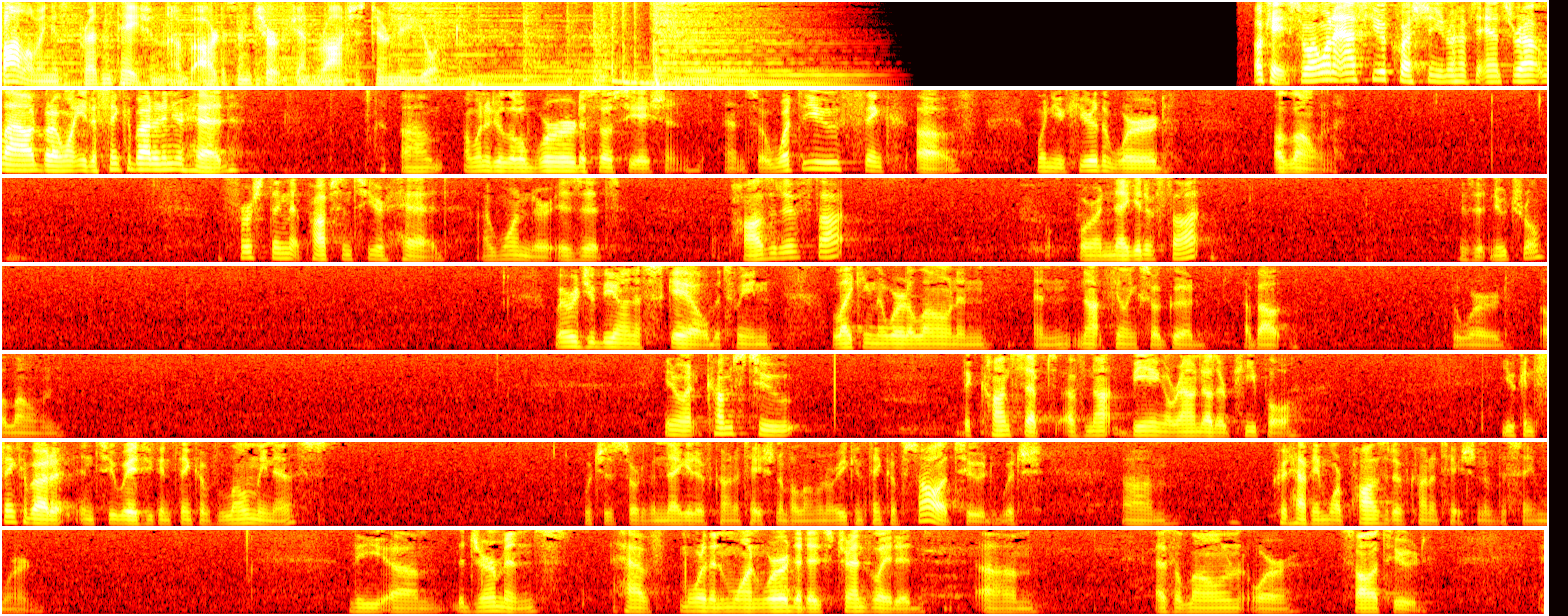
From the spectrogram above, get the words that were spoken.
following is a presentation of Artisan Church in Rochester, New York. Okay, so I want to ask you a question. You don't have to answer out loud, but I want you to think about it in your head. Um, I want to do a little word association. And so, what do you think of when you hear the word alone? The first thing that pops into your head, I wonder, is it a positive thought or a negative thought? Is it neutral? Where would you be on a scale between liking the word alone and, and not feeling so good about the word alone? You know, when it comes to the concept of not being around other people, you can think about it in two ways. You can think of loneliness, which is sort of a negative connotation of alone, or you can think of solitude, which um, could have a more positive connotation of the same word. The, um, the Germans have more than one word that is translated um, as alone or solitude.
